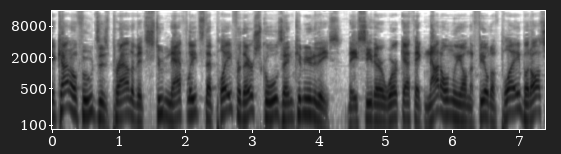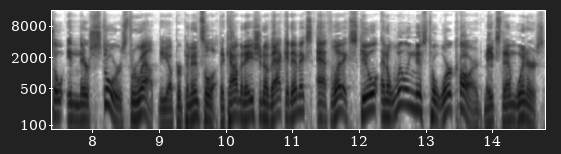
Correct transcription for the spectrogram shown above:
Econo Foods is proud of its student athletes that play for their schools and communities. They see their work ethic not only on the field of play, but also in their stores throughout the Upper Peninsula. The combination of academics, athletic skill, and a willingness to work hard makes them winners.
